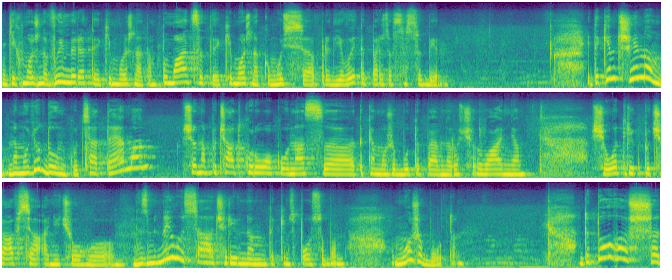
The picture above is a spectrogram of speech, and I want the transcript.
яких можна виміряти, які можна там помацати, які можна комусь пред'явити, перш за все собі. І таким чином, на мою думку, ця тема, що на початку року у нас е, таке може бути певне розчарування, що от рік почався, а нічого не змінилося чарівним таким способом, може бути. До того ж,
